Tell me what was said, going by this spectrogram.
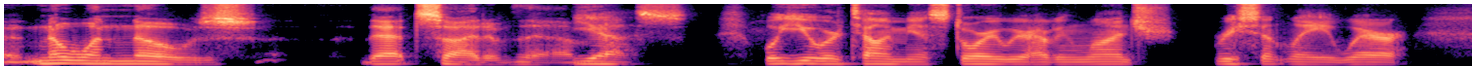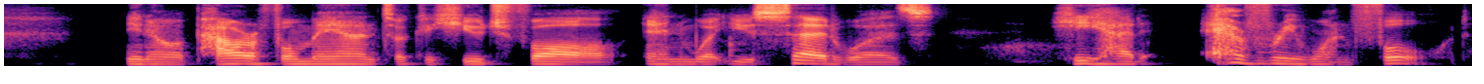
no one knows that side of them. yes. Well, you were telling me a story. We were having lunch recently where, you know, a powerful man took a huge fall, and what you said was he had everyone fooled,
